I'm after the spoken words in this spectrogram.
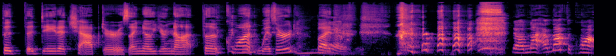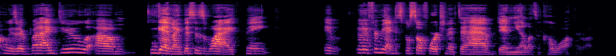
the the data chapters. I know you're not the quant wizard, but no. I'm not. I'm not the quant wizard, but I do. Um, again, like this is why I think it, for me, I just feel so fortunate to have Danielle as a co-author on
